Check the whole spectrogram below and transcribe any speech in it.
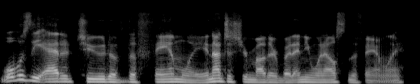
What was the attitude of the family? And not just your mother, but anyone else in the family?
